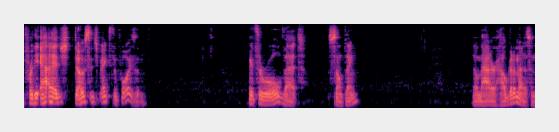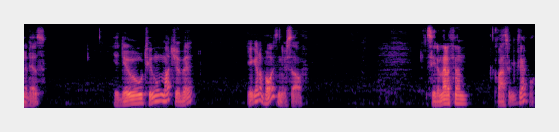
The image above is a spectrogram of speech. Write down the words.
for the adage, dosage makes the poison. It's a rule that something, no matter how good a medicine it is, you do too much of it, you're going to poison yourself. Acetaminophen, classic example.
